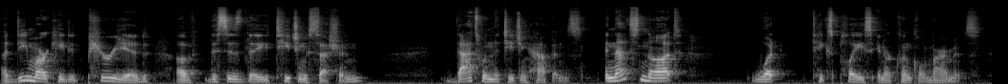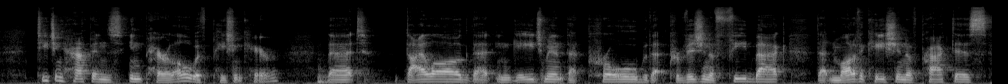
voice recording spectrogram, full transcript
a demarcated period of this is the teaching session that's when the teaching happens. And that's not what takes place in our clinical environments. Teaching happens in parallel with patient care. That dialogue, that engagement, that probe, that provision of feedback, that modification of practice,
